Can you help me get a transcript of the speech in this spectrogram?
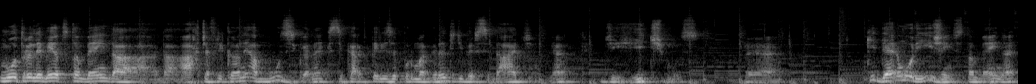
Um outro elemento também da, da arte africana é a música, né, que se caracteriza por uma grande diversidade né, de ritmos, é, que deram origens também né,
